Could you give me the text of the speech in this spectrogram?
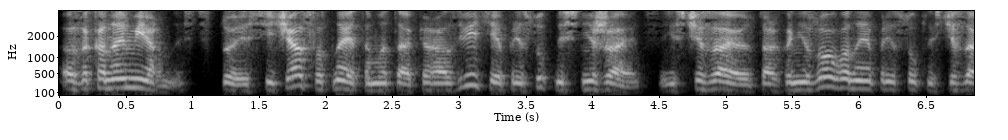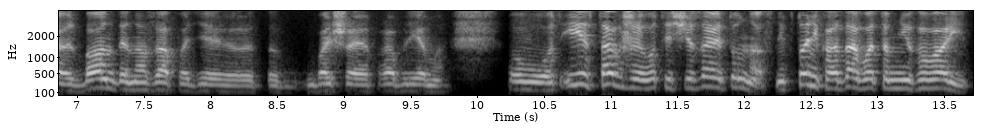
закономерность. То есть сейчас вот на этом этапе развития преступность снижается. Исчезают организованные преступности, исчезают банды на Западе, это большая проблема. Вот. И также вот исчезает у нас. Никто никогда об этом не говорит.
